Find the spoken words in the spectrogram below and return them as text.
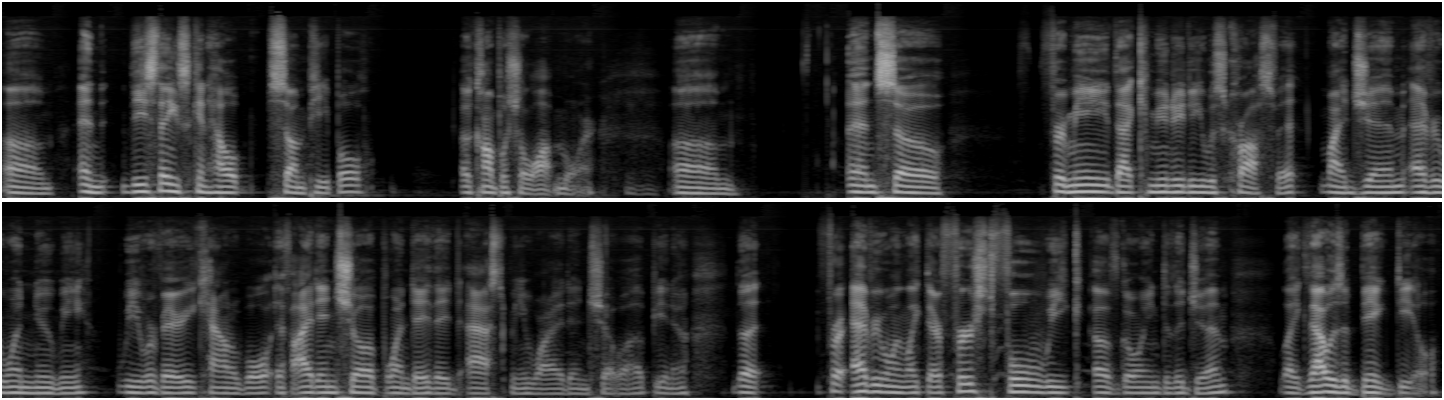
Um, and these things can help some people accomplish a lot more. Um, and so for me, that community was CrossFit. My gym, everyone knew me. We were very accountable. If I didn't show up one day, they'd ask me why I didn't show up. You know, the for everyone, like their first full week of going to the gym, like that was a big deal.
